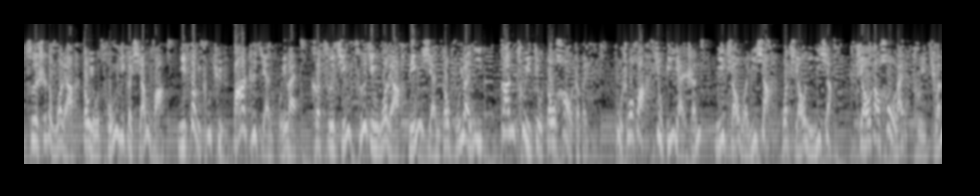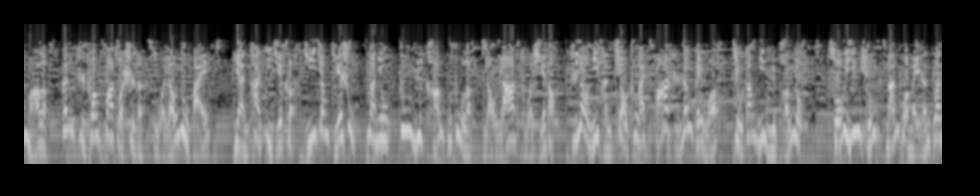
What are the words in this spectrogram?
此时的我俩都有同一个想法：你蹦出去把纸捡回来。可此情此景，我俩明显都不愿意，干脆就都耗着呗，不说话就比眼神，你挑我一下，我挑你一下，挑到后来腿全麻了，跟痔疮发作似的左摇右摆。眼看一节课即将结束，那妞终于扛不住了，咬牙妥协道：“只要你肯跳出来把纸扔给我，就当你女朋友。所谓英雄难过美人关，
